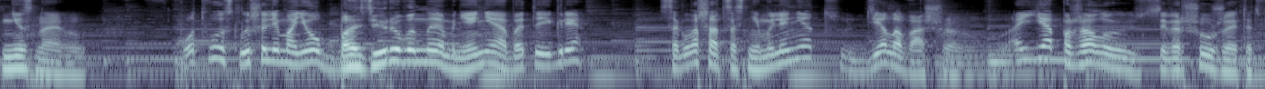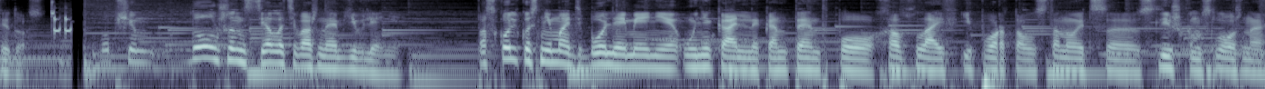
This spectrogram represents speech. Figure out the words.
не знаю. Вот вы услышали мое базированное мнение об этой игре. Соглашаться с ним или нет, дело ваше. А я, пожалуй, совершу уже этот видос. В общем, должен сделать важное объявление. Поскольку снимать более-менее уникальный контент по Half-Life и Portal становится слишком сложно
